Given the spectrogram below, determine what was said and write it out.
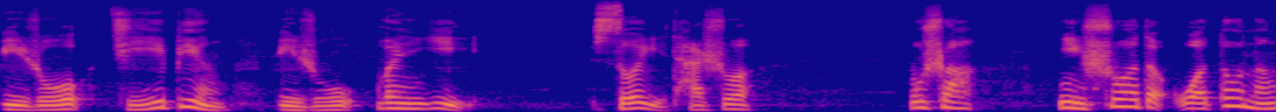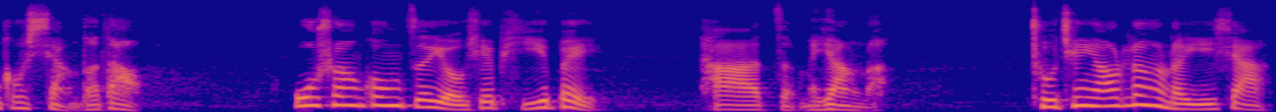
比如疾病，比如瘟疫。所以他说：“无双。”你说的我都能够想得到。无双公子有些疲惫，他怎么样了？楚清瑶愣了一下，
